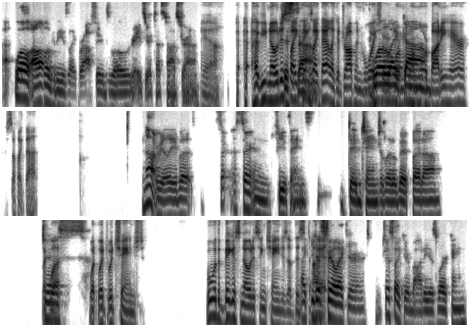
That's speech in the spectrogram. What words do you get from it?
Uh, well, all of these like raw foods will raise your testosterone. Yeah. Have you noticed Just, like things um, like that, like a drop in voice well, or, or, like, or more um, body hair, stuff like that? Not really, but cer- a certain few things did change a little bit. But um, Like what? just What, what, what changed? What were the biggest noticing changes of this like you diet? just feel like your just like your body is working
